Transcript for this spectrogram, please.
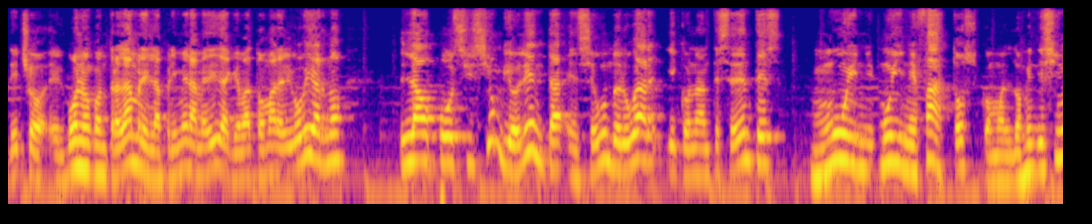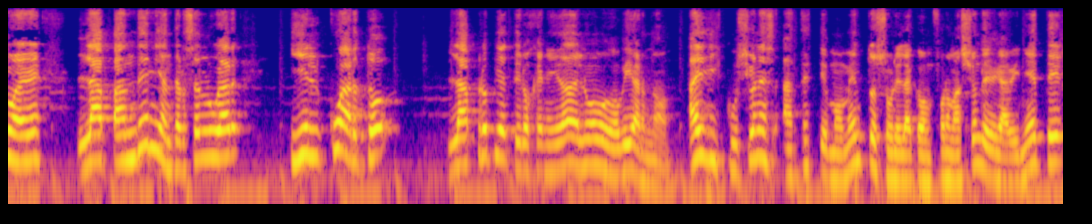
de hecho el bono contra el hambre es la primera medida que va a tomar el gobierno, la oposición violenta en segundo lugar y con antecedentes muy, muy nefastos como el 2019, la pandemia en tercer lugar y el cuarto, la propia heterogeneidad del nuevo gobierno. Hay discusiones hasta este momento sobre la conformación del gabinete.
